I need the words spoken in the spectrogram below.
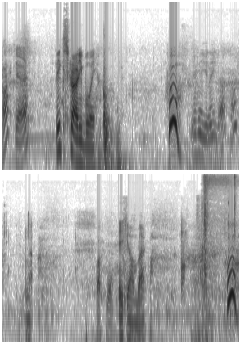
fuck yeah. big scroty boy. Whew. You reckon you can eat that, huh? No. Fuck yeah. He's going back. Whew.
